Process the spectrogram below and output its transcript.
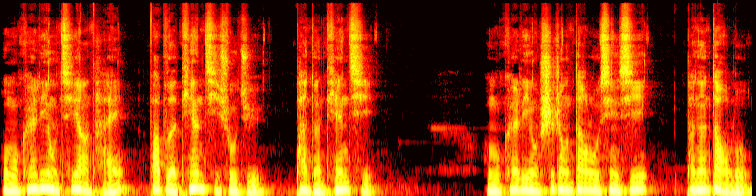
我们可以利用气象台发布的天气数据。判断天气，我们可以利用市政道路信息判断道路；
